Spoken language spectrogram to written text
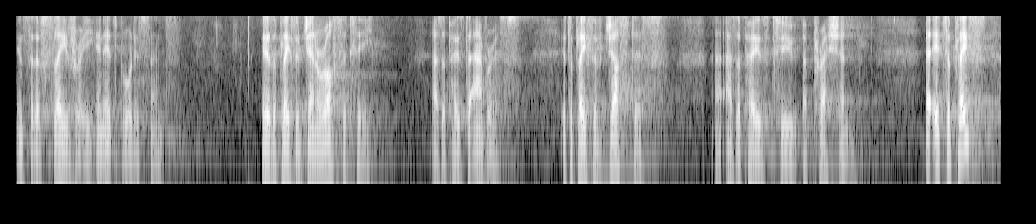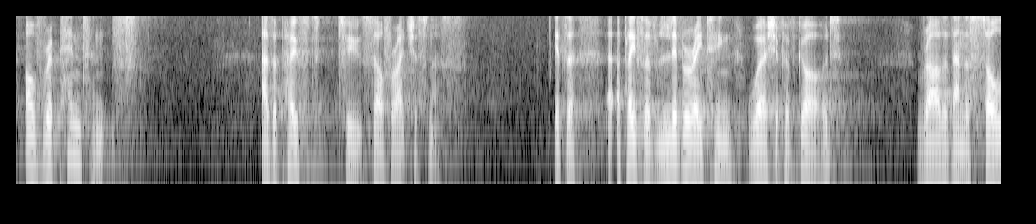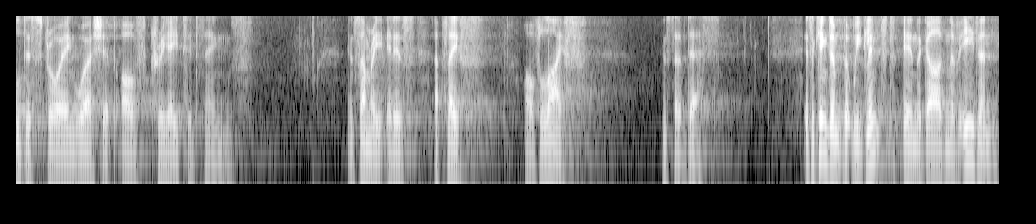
instead of slavery in its broadest sense. It is a place of generosity as opposed to avarice. It's a place of justice uh, as opposed to oppression. Uh, it's a place of repentance as opposed to self righteousness. It's a, a place of liberating worship of God rather than the soul destroying worship of created things. In summary, it is a place of life instead of death. It's a kingdom that we glimpsed in the Garden of Eden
